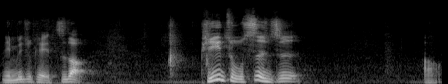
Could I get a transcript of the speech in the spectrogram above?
你们就可以知道，脾主四肢，好。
